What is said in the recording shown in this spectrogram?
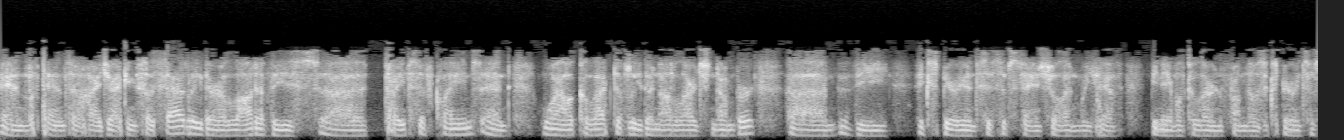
And Lufthansa hijacking. So sadly, there are a lot of these uh, types of claims, and while collectively they're not a large number, um, the experience is substantial, and we have been able to learn from those experiences.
